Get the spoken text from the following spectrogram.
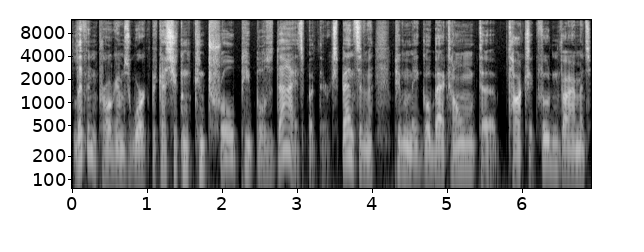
Live-in programs work because you can control people's diets, but they're expensive, and people may go back home to toxic food environments.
